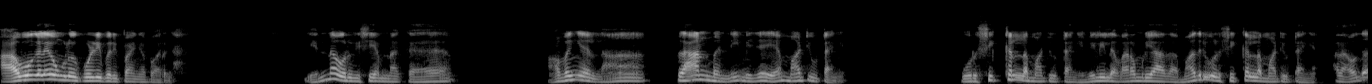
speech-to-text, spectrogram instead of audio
அவங்களே உங்களுக்கு குழி பறிப்பாங்க பாருங்கள் என்ன ஒரு விஷயம்னாக்க அவங்க எல்லாம் பிளான் பண்ணி விஜயை மாட்டி விட்டாங்க. ஒரு சிக்கலில் மாட்டி விட்டாங்க. வெளியில் வர முடியாத மாதிரி ஒரு சிக்கலில் மாட்டி விட்டாங்க. அதாவது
